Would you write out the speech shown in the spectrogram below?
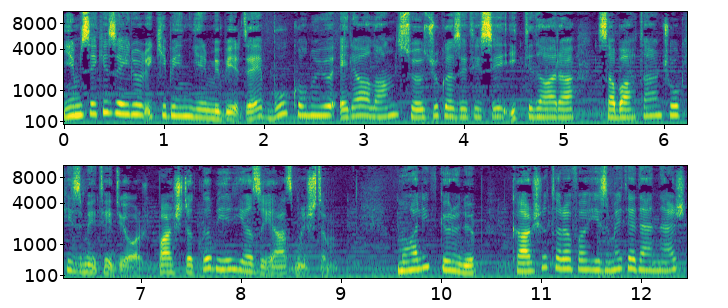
28 Eylül 2021'de bu konuyu ele alan Sözcü gazetesi iktidara sabahtan çok hizmet ediyor başlıklı bir yazı yazmıştım muhalif görünüp karşı tarafa hizmet edenler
